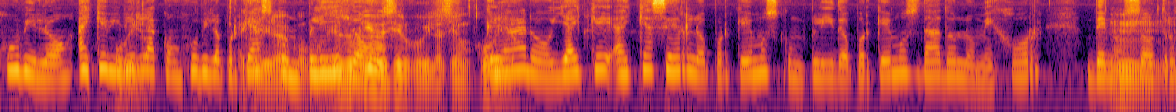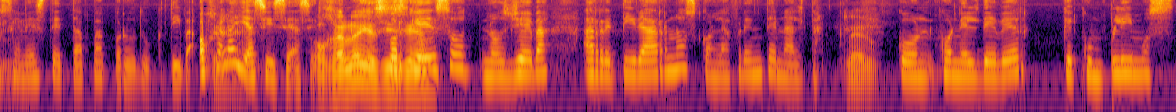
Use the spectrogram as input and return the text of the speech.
Júbilo, hay que vivirla con júbilo porque has cumplido. Eso quiere decir jubilación, júbilo. Claro, y hay que, hay que hacerlo porque hemos cumplido, porque hemos dado lo mejor de nosotros mm. en esta etapa productiva. Ojalá y así sea. Ojalá y así sea. Porque eso nos lleva a retirarnos con la frente en alta. Claro. Con, con el deber que cumplimos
